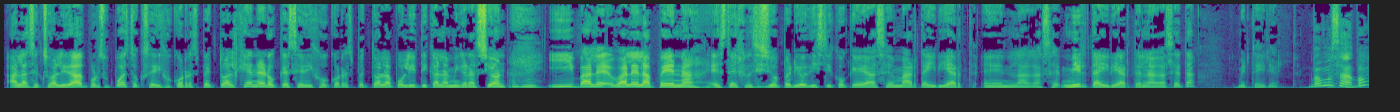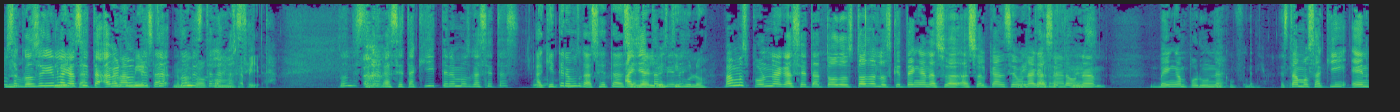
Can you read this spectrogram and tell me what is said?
a la sexualidad, por supuesto, qué se dijo con respecto al género, qué se dijo con respecto a la política, a la migración, uh -huh. y vale, vale la pena este ejercicio periodístico que hace Marta Iriart en la Gaceta, Mirta Iriart en la Gaceta. Mirta Iriart. Vamos a, vamos no, a conseguir Mirta. la Gaceta. A ver, ¿dónde Mirta? está, no ¿dónde está la Gaceta? ¿Dónde está la Gaceta? ¿Aquí tenemos Gacetas? Aquí tenemos Gacetas Allá en el también vestíbulo. Hay? Vamos por una Gaceta todos, todos los que tengan a su, a su alcance una Mirta Gaceta Rames. UNAM, vengan por una. Estamos aquí en...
